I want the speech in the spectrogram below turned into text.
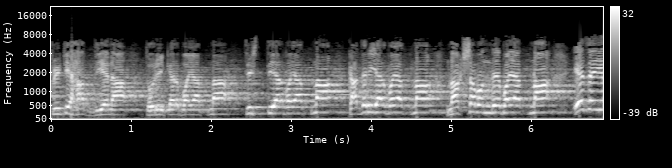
পিঠে হাত দিয়ে না, তরিকার বয়াত না চিস্তিয়ার বায়াত না কাদেরিয়ার বয়াত না, নকশাবন্দের বয়াত না। এ যে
